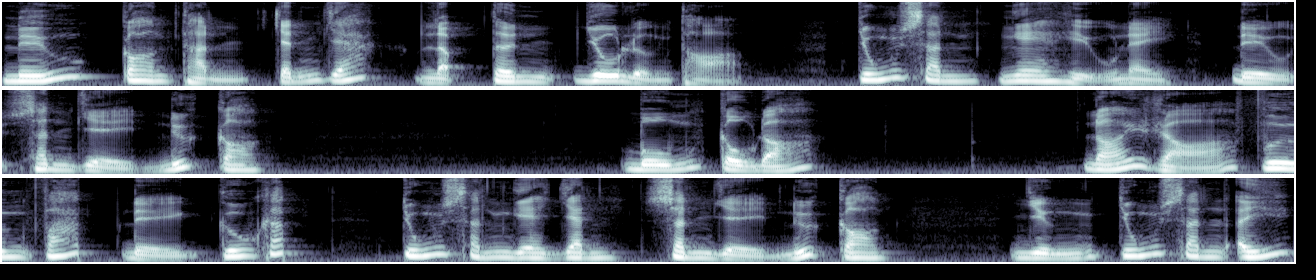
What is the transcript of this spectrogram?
Nếu con thành chánh giác, lập tên vô lượng thọ, chúng sanh nghe hiệu này đều sanh về nước con bốn câu đó nói rõ phương pháp để cứu khắp, chúng sanh nghe danh, sanh về nước con. Những chúng sanh ấy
